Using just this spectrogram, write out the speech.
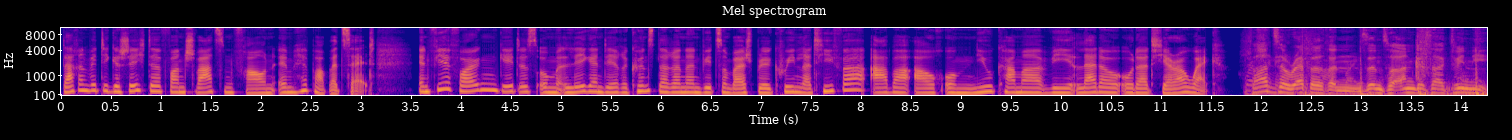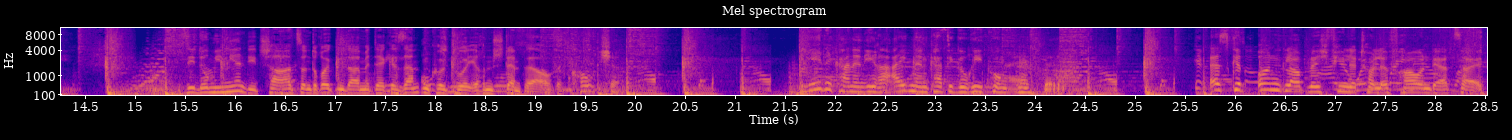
Darin wird die Geschichte von schwarzen Frauen im Hip-Hop erzählt. In vier Folgen geht es um legendäre Künstlerinnen wie zum Beispiel Queen Latifah, aber auch um Newcomer wie Lado oder Tierra Wack. Schwarze Rapperinnen sind so angesagt wie nie. Sie dominieren die Charts und rücken damit der gesamten Kultur ihren Stempel auf. Jede kann in ihrer eigenen Kategorie punkten. Es gibt unglaublich viele tolle Frauen derzeit.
